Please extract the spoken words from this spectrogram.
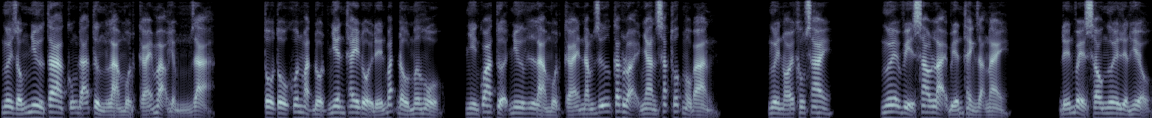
ngươi giống như ta cũng đã từng là một cái mạo hiểm giả. Tổ tổ khuôn mặt đột nhiên thay đổi đến bắt đầu mơ hồ, nhìn qua tựa như là một cái nắm giữ các loại nhan sắc thuốc màu bàn. Ngươi nói không sai ngươi vì sao lại biến thành dạng này? Đến về sau ngươi liền hiểu.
